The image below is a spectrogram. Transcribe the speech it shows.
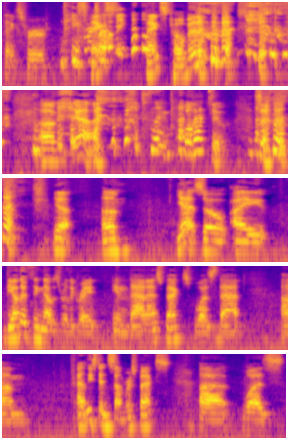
thanks for Thanks for Thanks. thanks COVID. um, yeah. Just like that. well, that too. So, yeah, um, yeah. So I, the other thing that was really great in that aspect was that, um, at least in some respects, uh, was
